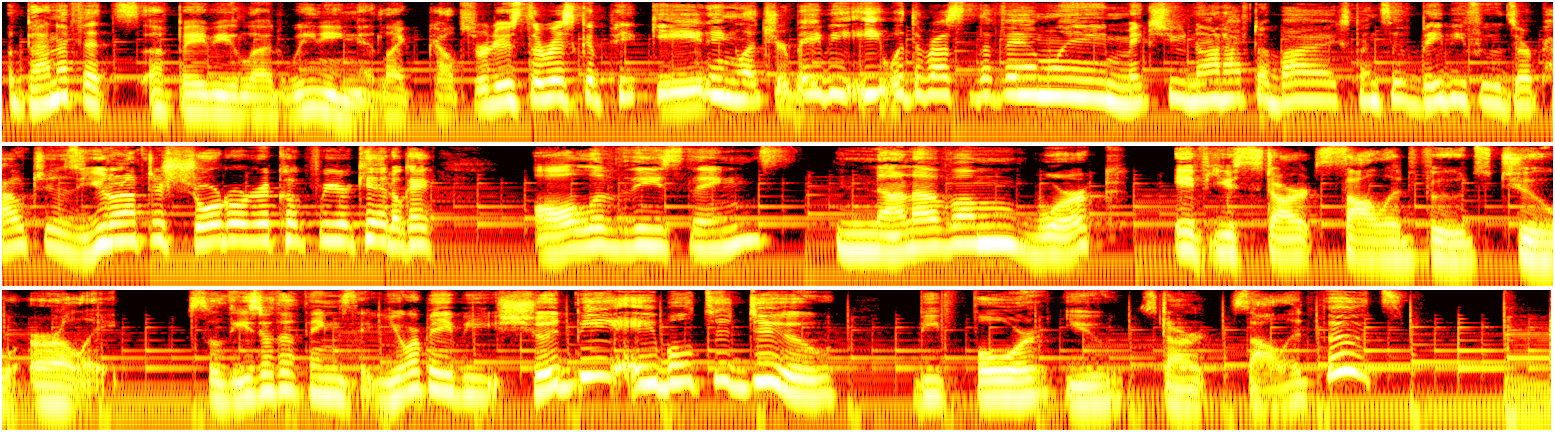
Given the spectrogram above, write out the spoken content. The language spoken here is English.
the benefits of baby led weaning. It like helps reduce the risk of picky eating, lets your baby eat with the rest of the family, makes you not have to buy expensive baby foods or pouches. You don't have to short order cook for your kid, okay? All of these things, none of them work if you start solid foods too early. So these are the things that your baby should be able to do before you start solid foods.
